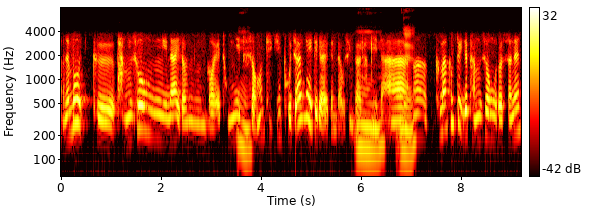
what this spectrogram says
저는 뭐 그 방송이나 이런 거의 독립성은 음. 굉장히 보장해드려야 된다고 생각을 음. 합니다. 네. 어, 그만큼 또 이제 방송으로서는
